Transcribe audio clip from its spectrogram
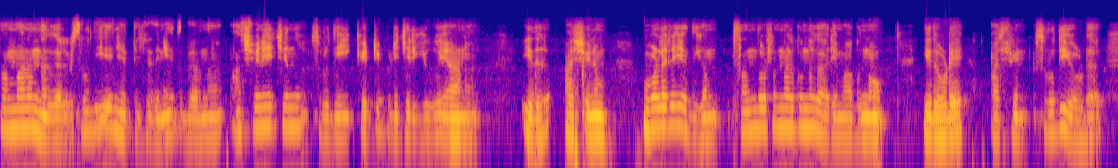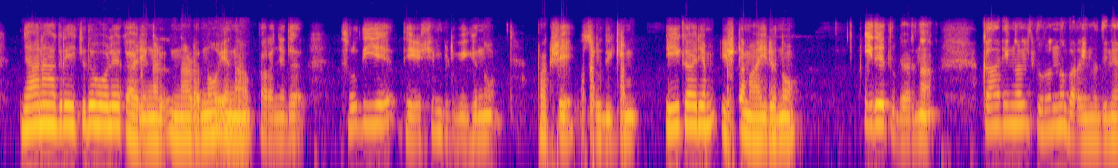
സമ്മാനം നൽകൽ ശ്രുതിയെ ഞെട്ടിച്ചതിനെ തുടർന്ന് അശ്വിനെ ചെന്ന് ശ്രുതി കെട്ടിപ്പിടിച്ചിരിക്കുകയാണ്. ഇത് അശ്വിനും വളരെയധികം സന്തോഷം നൽകുന്ന കാര്യമാകുന്നു. ഇതോടെ അശ്വിൻ ശ്രുതിയോട് ഞാൻ ആഗ്രഹിച്ചതുപോലെ കാര്യങ്ങൾ നടന്നു എന്ന് പറഞ്ഞത് ശ്രുതിയെ ദേഷ്യം പിടിപ്പിക്കുന്നു. പക്ഷേ ശ്രുതിക്കും ഈ കാര്യം ഇഷ്ടമായിരുന്നു. ഇതേ തുടർന്ന് കാര്യങ്ങൾ തുറന്നു പറയുന്നതിന്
